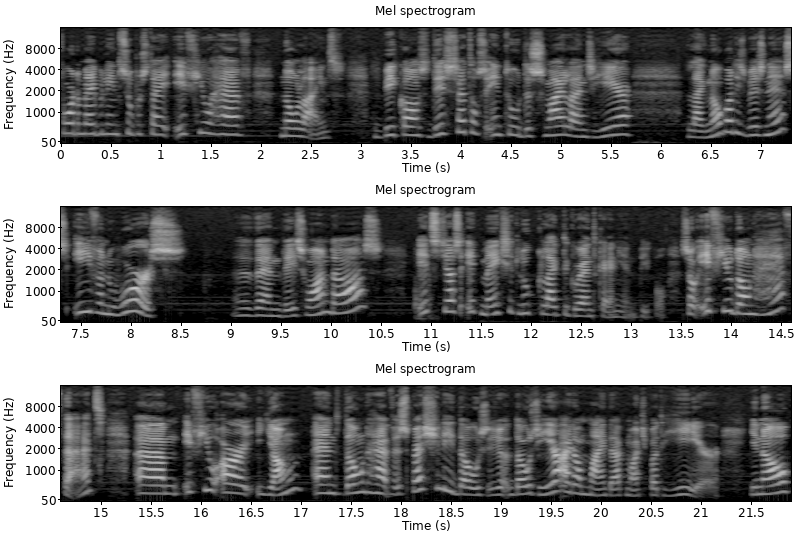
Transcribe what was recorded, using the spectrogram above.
for the Maybelline Superstay if you have no lines. Because this settles into the smile lines here like nobody's business. Even worse than this one does it's just it makes it look like the Grand Canyon people so if you don't have that um, if you are young and don't have especially those those here I don't mind that much but here you know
